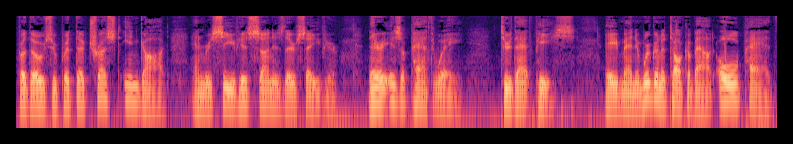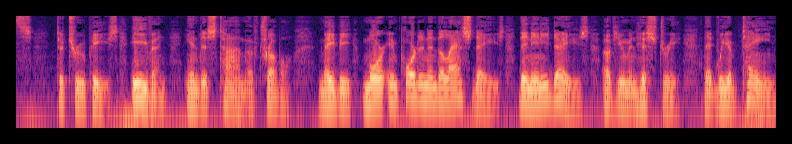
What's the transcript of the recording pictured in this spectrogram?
for those who put their trust in God and receive His Son as their Savior. There is a pathway to that peace. Amen. And we're going to talk about old paths to true peace, even in this time of trouble. Maybe more important in the last days than any days of human history, that we obtain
